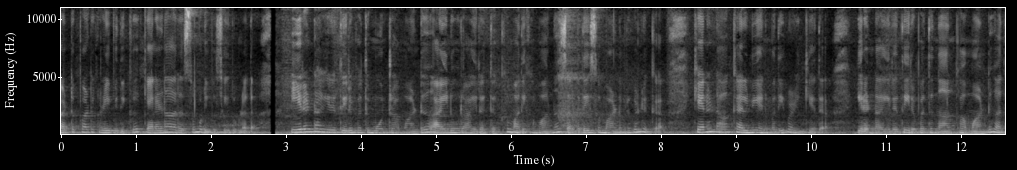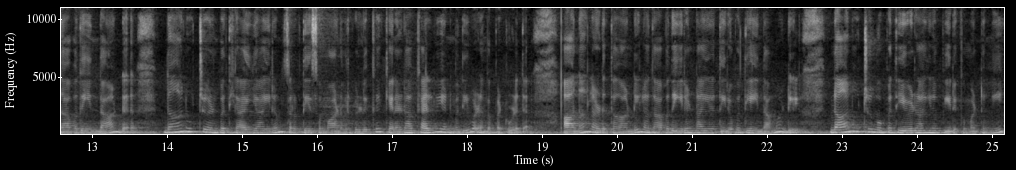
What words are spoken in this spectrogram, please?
கட்டுப்பாடுகளை விதிக்க கனடா அரசு முடிவு செய்துள்ளது. இரண்டாயிரத்தி இருபத்தி மூன்றாம் ஆண்டு ஐநூறாயிரத்துக்கும் அதிகமான சர்வதேச மாணவர்களுக்கு கனடா கல்வி அனுமதி வழங்கியது. இரண்டாயிரத்தி இருபத்தி நான்காம் ஆண்டு அதாவது இந்த ஆண்டு நானூற்று எண்பத்தி ஐயாயிரம் சர்வதேச மாணவர்களுக்கு கனடா கல்வி அனுமதி வழங்கப்பட்டுள்ளது. ஆனால் அடுத்த ஆண்டில் அதாவது இரண்டாயிரத்தி இருபத்தி ஐந்தாம் ஆண்டில் நானூற்று முப்பத்தி ஏழாயிரம் பேருக்கு மட்டுமே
